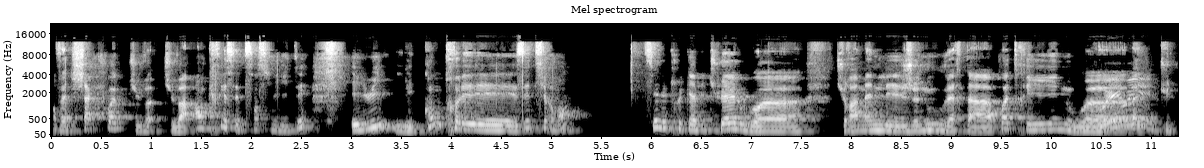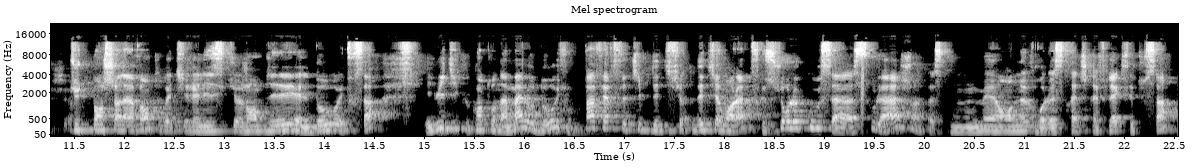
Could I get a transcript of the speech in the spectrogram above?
en fait, chaque fois que tu vas, tu vas ancrer cette sensibilité. Et lui, il est contre les étirements c'est les trucs habituels où euh, tu ramènes les genoux vers ta poitrine ou euh, bah, tu, te penches en avant pour étirer les ischio-jambiers et le dos et tout ça. Et lui dit que quand on a mal au dos, il faut pas faire ce type d'étirement là parce que sur le coup ça soulage parce qu'on met en œuvre le stretch réflexe et tout ça.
